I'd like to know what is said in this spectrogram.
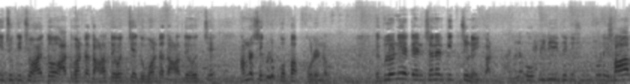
কিছু কিছু হয়তো আধ ঘণ্টা দাঁড়াতে হচ্ছে, দু ঘণ্টা দাঁড়াতে হচ্ছে, আমরা সেগুলো কোপ আপ করে নেব। এগুলো নিয়ে টেনশনের কিচ্ছু নেই কারণ। মানে ওপিডি থেকে শুরু করে সব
